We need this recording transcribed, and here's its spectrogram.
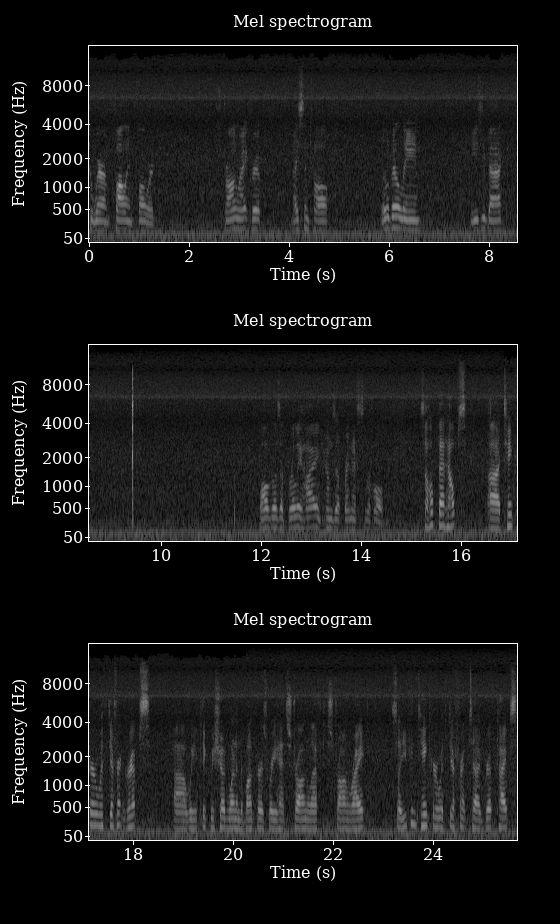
to where I'm falling forward. Strong right grip, nice and tall, a little bit of lean, easy back. Ball goes up really high and comes up right next to the hole. So hope that helps. Uh, tinker with different grips. Uh, we think we showed one in the bunkers where you had strong left, strong right. So you can tinker with different uh, grip types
